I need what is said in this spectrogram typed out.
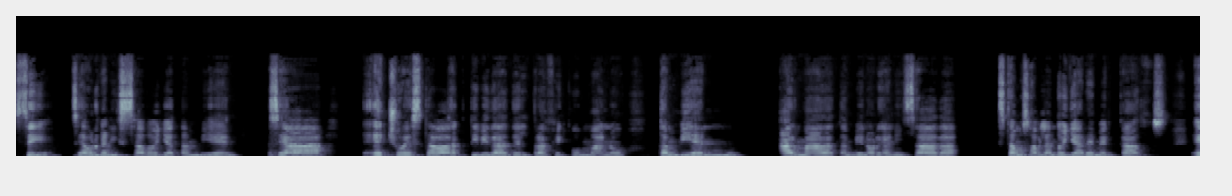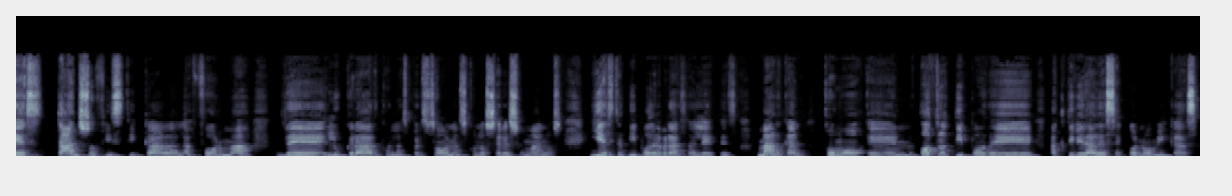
Sí, se ha organizado ya también, se ha hecho esta actividad del tráfico humano también armada, también organizada. Estamos hablando ya de mercados. Es tan sofisticada la forma de lucrar con las personas, con los seres humanos. Y este tipo de brazaletes marcan como en otro tipo de actividades económicas,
